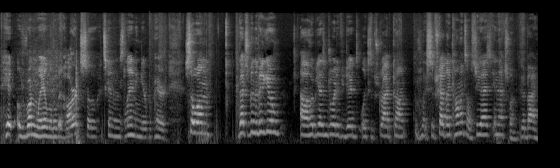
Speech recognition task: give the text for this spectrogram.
hit a runway a little bit hard. So it's getting its landing gear prepared. So um, that's been the video. I uh, hope you guys enjoyed. If you did, like, subscribe, com like, subscribe, like, comments. I'll see you guys in the next one. Goodbye.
